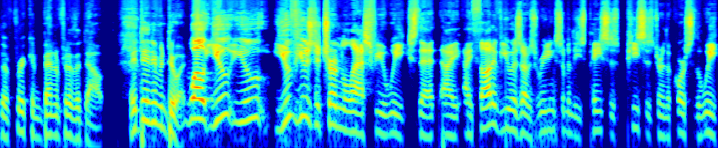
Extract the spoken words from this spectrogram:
the freaking benefit of the doubt. They didn't even do it. Well, you you you've used a term the last few weeks that I I thought of you as I was reading some of these pieces pieces during the course of the week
